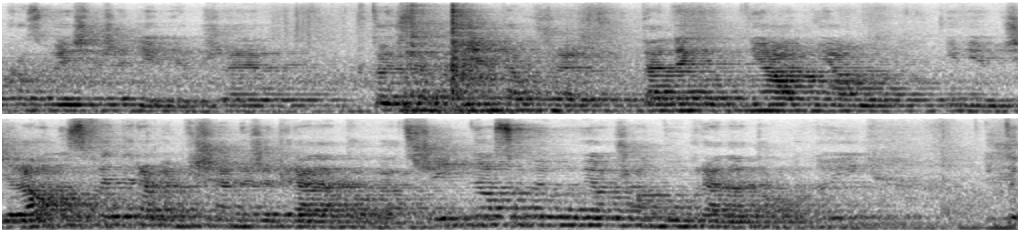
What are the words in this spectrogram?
okazuje się, że nie wiem, że ktoś zapamiętał, że danego dnia miał, nie wiem, zielony sweter, a my piszemy, że granatowy, trzy inne osoby mówią, że on był granatowy. No i, i to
